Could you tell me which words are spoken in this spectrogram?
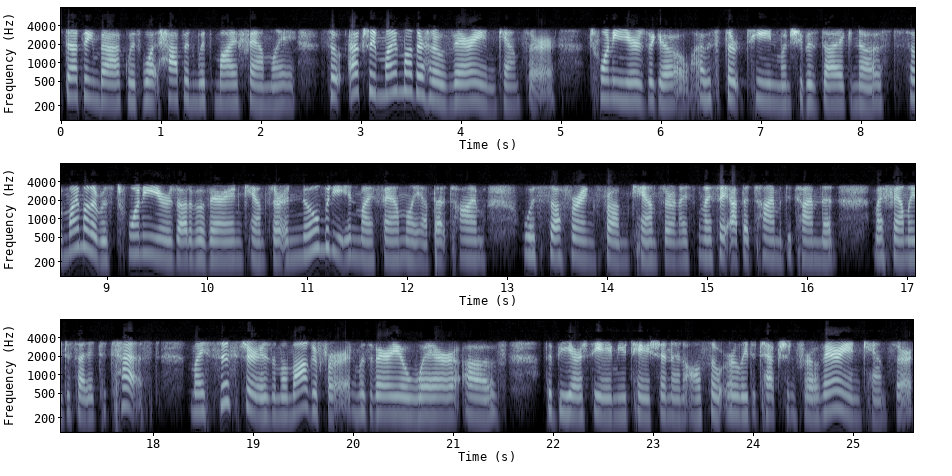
stepping back with what happened with my family. So actually, my mother had ovarian cancer. 20 years ago. I was 13 when she was diagnosed. So my mother was 20 years out of ovarian cancer, and nobody in my family at that time was suffering from cancer. And I, when I say at that time, at the time that my family decided to test, my sister is a mammographer and was very aware of the BRCA mutation and also early detection for ovarian cancer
